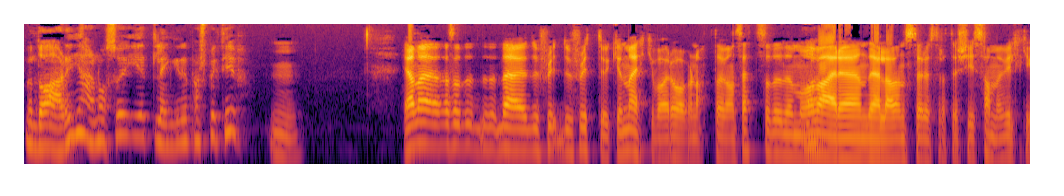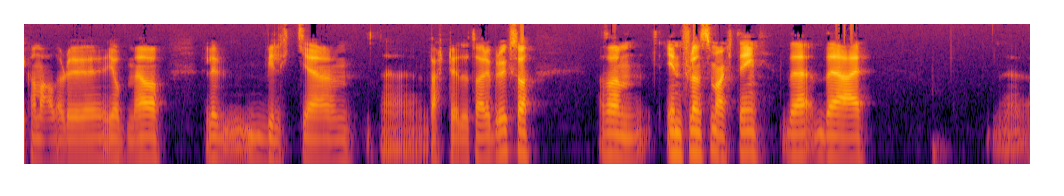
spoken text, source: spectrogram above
Men da er det gjerne også i et lengre perspektiv. Ja, nei, altså, er, du, flytter jo ikke en merkevare over natta uansett, så det, det må være en del av en større strategi, samme hvilke kanaler du jobber med, og, eller hvilke eh, verktøy du tar i bruk. Så altså, influencer marketing, det, det er eh,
